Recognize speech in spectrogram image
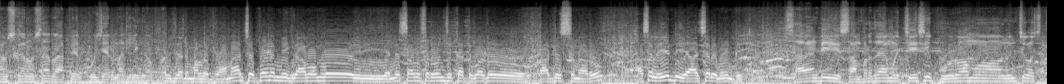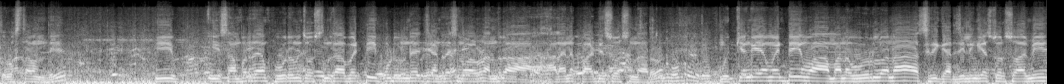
నమస్కారం సార్ నా పేరు పూజారి మర్లింగప్ప పూజారి మల్లప్ప అన్న చెప్పండి మీ గ్రామంలో ఇది ఎన్ని సంవత్సరాల నుంచి కట్టుబాటు పాటిస్తున్నారు? అసలు ఏంటి ఆచారం ఏంటి? సార్ అంటే ఈ సంప్రదాయం వచ్చేసి పూర్వం నుంచి వస్తూ ఉంది. ఈ ఈ సంప్రదాయం పూర్వం నుంచి వస్తుంది కాబట్టి ఇప్పుడు ఉండే జనరేషన్ వాళ్ళు కూడా అందరూ అలానే పాటిస్తూ వస్తున్నారు. ముఖ్యంగా ఏమంటే మా- మన ఊర్లోన శ్రీ గర్జలింగేశ్వర స్వామి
